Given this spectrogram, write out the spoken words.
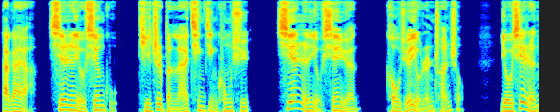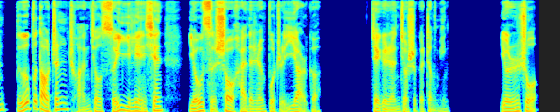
大概啊，仙人有仙骨，体质本来清净空虚。仙人有仙缘，口诀有人传授。有些人得不到真传，就随意炼仙，由此受害的人不止一二个。这个人就是个证明。有人说，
